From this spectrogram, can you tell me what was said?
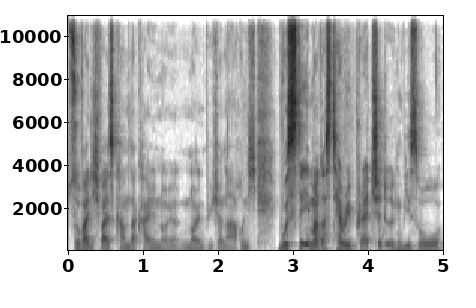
Soweit ich weiß, kamen da keine neue, neuen Bücher nach. Und ich wusste immer, dass Terry Pratchett irgendwie so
